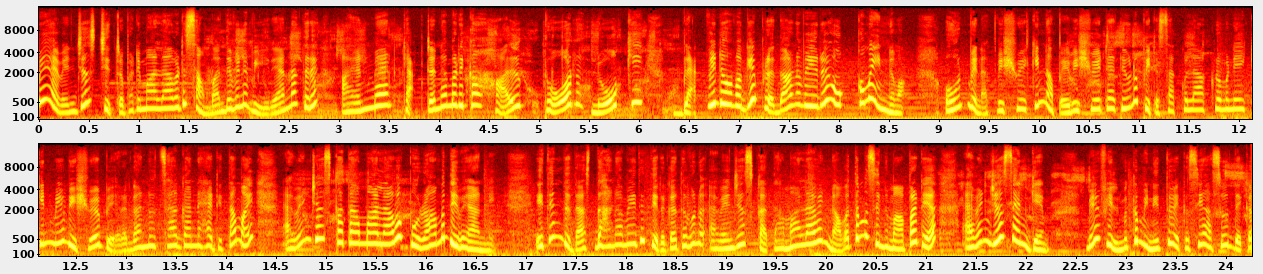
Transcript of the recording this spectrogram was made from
මේ ඇවෙන්ජස් චිත්‍රපටි මාලාවට සම්බන්ධ වෙන වීරයන් අතර Iron Man Captain America Hulk Thor Loki Black Widow වගේ ප්‍රධාන වීරය ඔක්කොම ඉන්නවා. ඔවුන් වෙනත් විශ්වයකින් අපේ විශ්වයට ඇතිවුණු පිටසක්වලාක්‍රමණයකින් මේ විශ්වය බේරගන්න උත්සා ගන්න හැටි තමයි ඇවෙන්ජස් කතාමාලාව පුරාම දිවයන්නේ ඉතින් දෙදස් දානමේද තිරගත වුණු ඇවෙන්ජස් කතාමාලාවෙන් නවතම සිනමාපටය ඇවෙන්ජස් එන්ගේම් මේ ෆිල්ම්ක මිනිත්තු එකසි අසූ දෙක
